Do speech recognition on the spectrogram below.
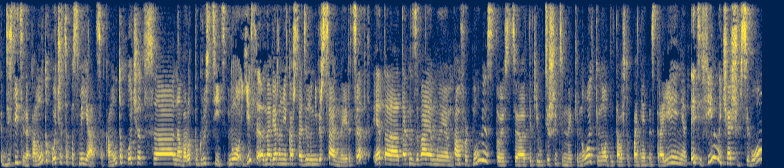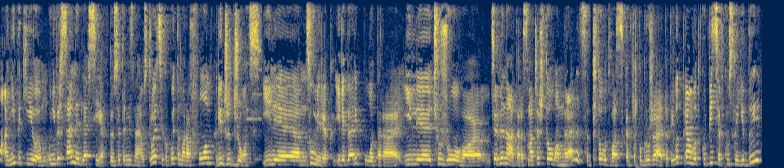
Действительно, кому-то хочется посмеяться, кому-то хочется, наоборот, погрустить. Но есть, наверное, мне кажется, один универсальный рецепт. Это так называемые comfort movies, то есть э, такие утешительное кино, кино для того, чтобы поднять настроение. Эти фильмы чаще всего, они такие универсальные для всех. То есть это, не знаю, устроить себе какой-то марафон Бриджит Джонс или «Сумерек», или «Гарри Поттера», или «Чужой», любого терминатора, смотря что вам нравится, что вот вас как-то погружает это. И вот прям вот купить себе вкусной еды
